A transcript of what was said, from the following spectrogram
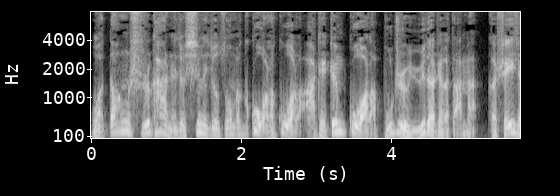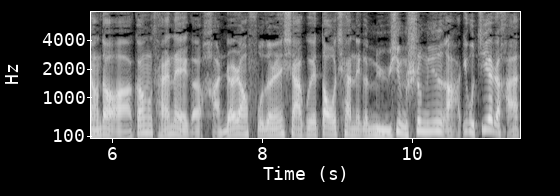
我当时看着就心里就琢磨过了过了啊，这真过了，不至于的。这个咱们可谁想到啊，刚才那个喊着让负责人下跪道歉那个女性声音啊，又接着喊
